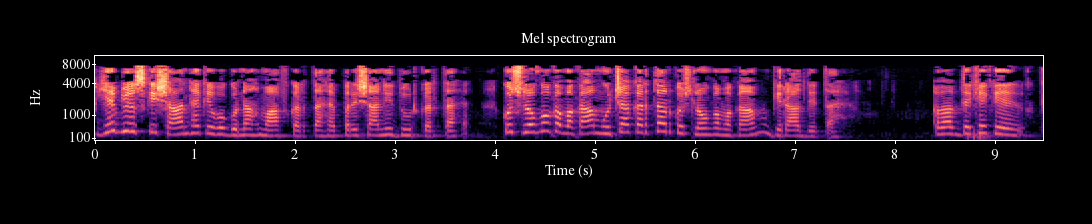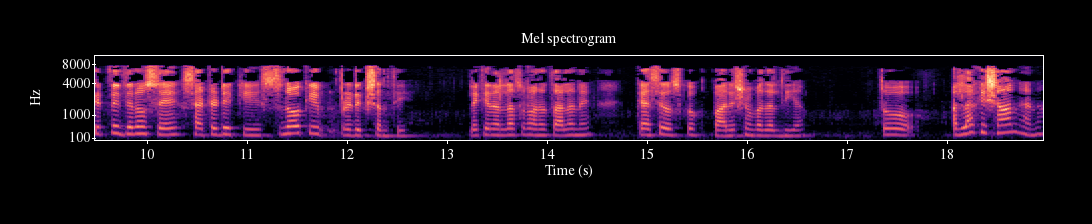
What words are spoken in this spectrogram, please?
یہ بھی اس کی شان ہے کہ وہ گناہ معاف کرتا ہے، پریشانی دور کرتا ہے۔ کچھ لوگوں کا مقام اونچا کرتا ہے اور کچھ لوگوں کا مقام گرا دیتا ہے۔ اب آپ دیکھیں کہ کتنے دنوں سے سیٹرڈے کی سنو کی پرڈکشن تھی۔ لیکن اللہ سبحانہ تعالیٰ نے کیسے اس کو بارش میں بدل دیا۔ تو اللہ کی شان ہے نا۔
